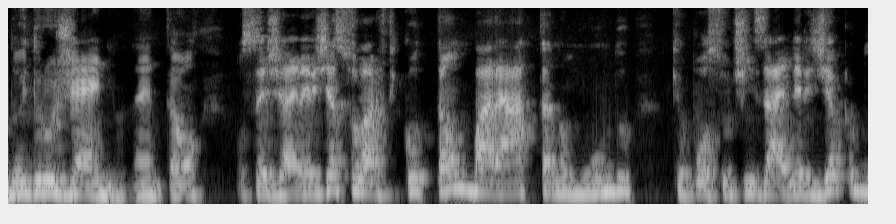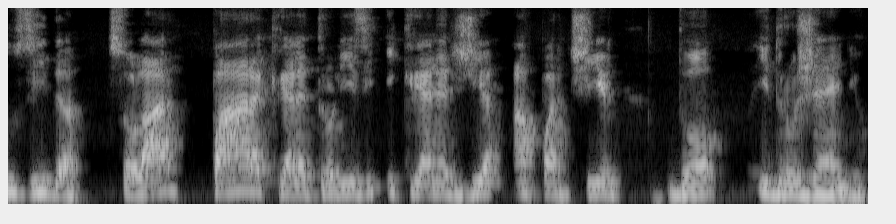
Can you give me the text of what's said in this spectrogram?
do hidrogênio, né? Então, ou seja, a energia solar ficou tão barata no mundo que eu posso utilizar a energia produzida solar para criar eletrolise e criar energia a partir do hidrogênio.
